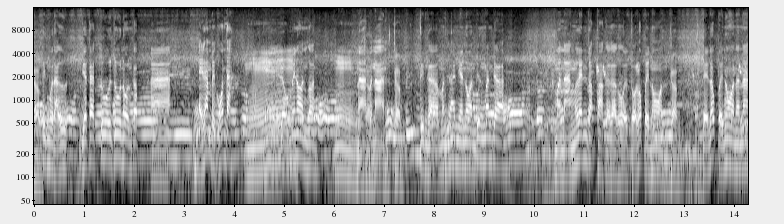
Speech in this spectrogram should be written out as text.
ครับซึ่งมันว่าเออเดี๋ยวถ้าสู้สู้นอนกับอ่าไอ้ล่ำไปคนตาอืมเราไม่นอนก่อนอืมนานกว่านานครับถึงกับมันก็เนี่ยนอนถึงมันก็มานั่งเล่นสักพักก็ก็ตัวเราไปนอน ครับ แต่เราไปนอนนะนะ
